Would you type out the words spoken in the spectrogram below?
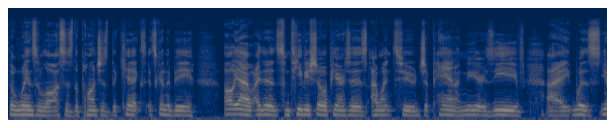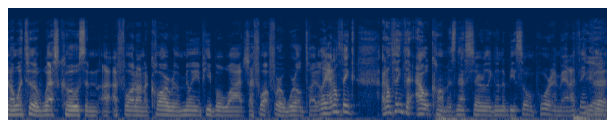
the wins and losses, the punches, the kicks. It's gonna be oh yeah, I did some TV show appearances. I went to Japan on New Year's Eve. I was, you know, went to the West Coast and I, I fought on a card where a million people watched. I fought for a world title. Like I don't think, I don't think the outcome is necessarily going to be so important, man. I think Yeah. that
